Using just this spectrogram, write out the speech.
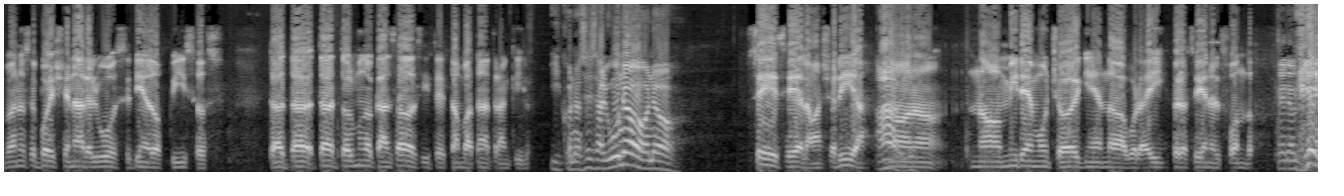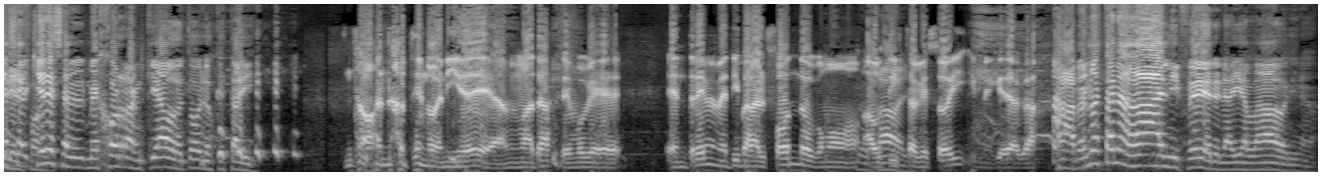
Bueno, no se puede llenar el bus, se tiene dos pisos. Está, está- está todo el mundo cansado, así que están bastante tranquilos. ¿Y conoces alguno o no? Sí, sí, a la mayoría. Ah, no, no, no miré mucho de quién andaba por ahí, pero estoy en el fondo. Pero ¿quién es, el el, fondo. quién es el mejor rankeado de todos los que está ahí? No, no tengo ni idea, me mataste, porque entré, me metí para el fondo como autista que soy y me quedé acá. Ah, pero no está Nadal ni Federer ahí al lado ni nada.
